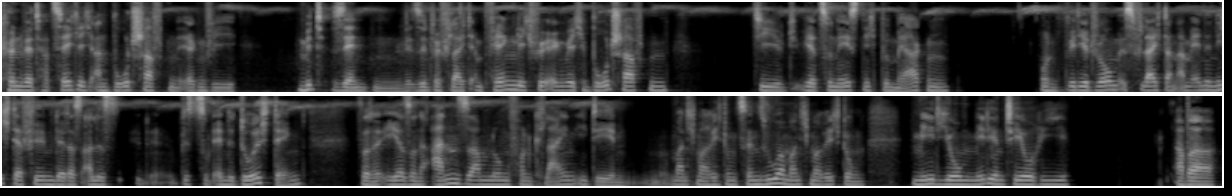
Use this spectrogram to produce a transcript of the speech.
können wir tatsächlich an Botschaften irgendwie mitsenden? Sind wir vielleicht empfänglich für irgendwelche Botschaften, die, die wir zunächst nicht bemerken? Und Videodrome ist vielleicht dann am Ende nicht der Film, der das alles äh, bis zum Ende durchdenkt, sondern eher so eine Ansammlung von kleinen Ideen. Manchmal Richtung Zensur, manchmal Richtung Medium, Medientheorie, aber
